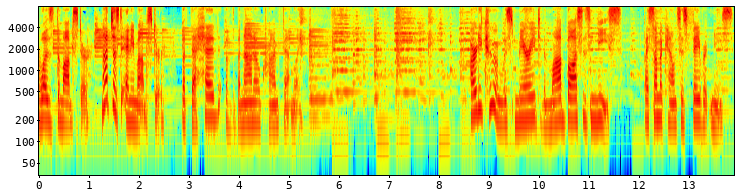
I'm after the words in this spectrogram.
was the mobster. Not just any mobster, but the head of the Bonanno crime family. Artie Kuhn was married to the mob boss's niece, by some accounts his favorite niece,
